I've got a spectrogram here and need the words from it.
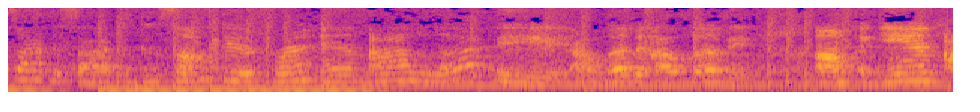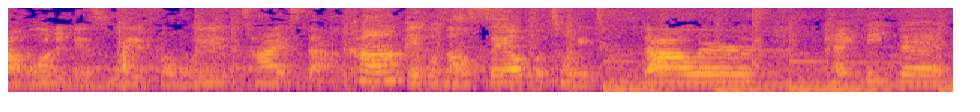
So I decided to do something different and I love it. I love it. I love it. Um, again, I ordered this wig from wigtypes.com. It was on sale for $22. You can't beat that.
